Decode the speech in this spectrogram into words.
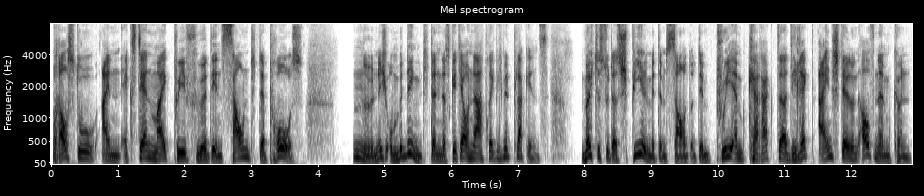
Brauchst du einen externen Mic Pre für den Sound der Pros? Nö, nicht unbedingt, denn das geht ja auch nachträglich mit Plugins. Möchtest du das Spiel mit dem Sound und dem Preamp-Charakter direkt einstellen und aufnehmen können?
